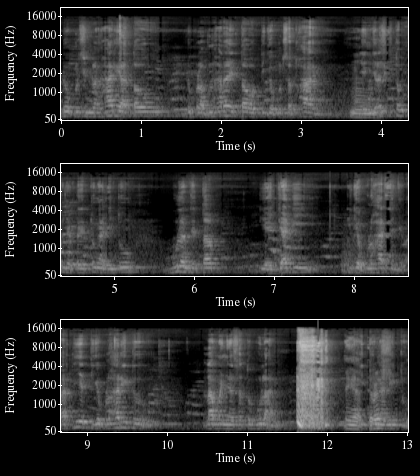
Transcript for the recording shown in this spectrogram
29 hari atau 28 hari atau 31 hari Hmm. yang jelas kita punya perhitungan itu bulan tetap ya jadi 30 hari saja. Artinya 30 hari itu lamanya satu bulan. Iya, hitungan terus? itu.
